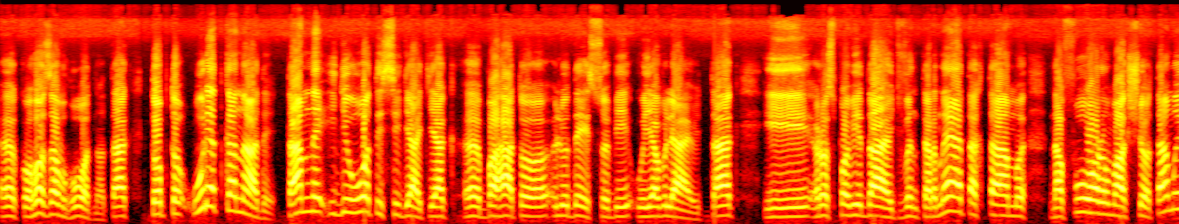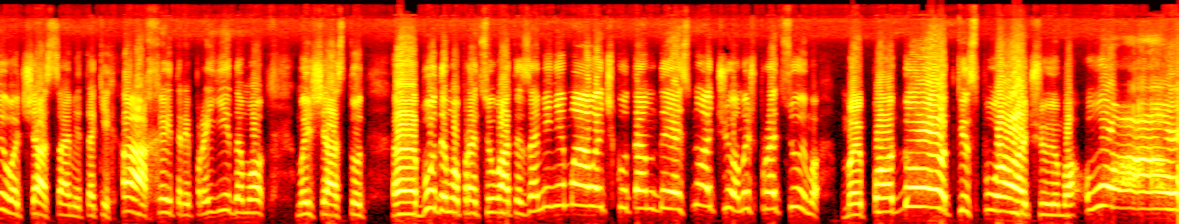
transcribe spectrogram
е, кого завгодно. Так, тобто, уряд Канади там не ідіоти сидять, як е, багато людей собі уявляють, так і розповідають в інтернетах, там на форумах, що там ми от час самі такі ха, хитрі приїдемо. Ми зараз тут будемо працювати за мінімалочку там десь. Ну а що, ми ж працюємо. Ми податки сплачуємо. Вау!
